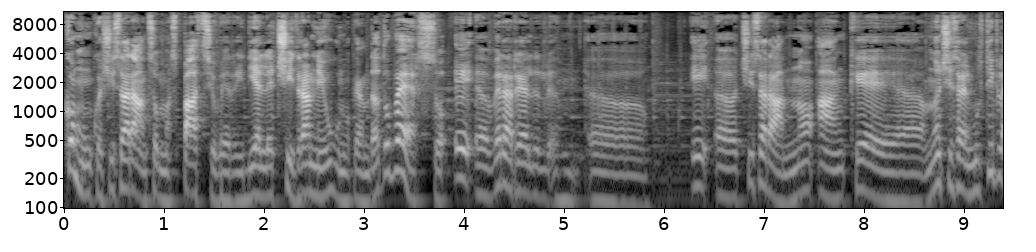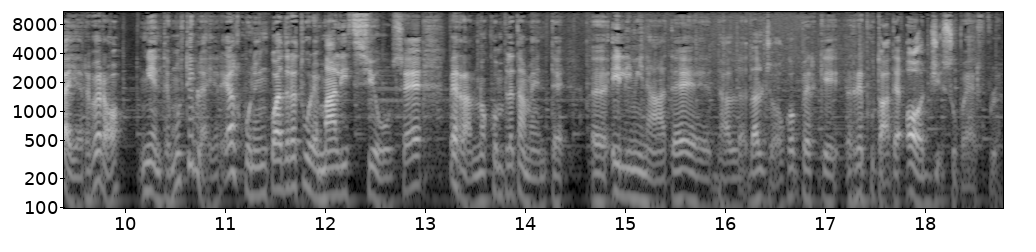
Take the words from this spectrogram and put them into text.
Comunque ci sarà insomma spazio per i DLC tranne uno che è andato perso e uh, verrà real- uh, e uh, ci saranno anche non ci sarà il multiplayer però niente multiplayer e alcune inquadrature maliziose verranno completamente eliminate dal, dal gioco perché reputate oggi superflue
